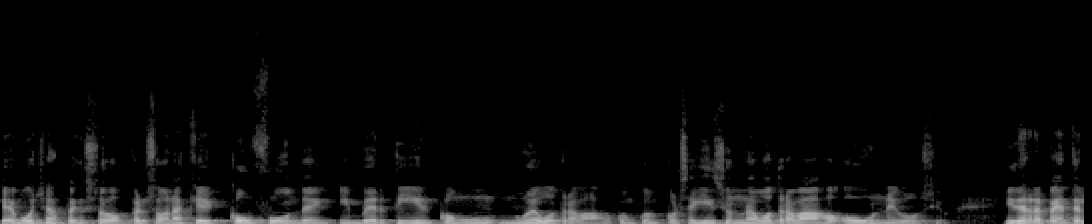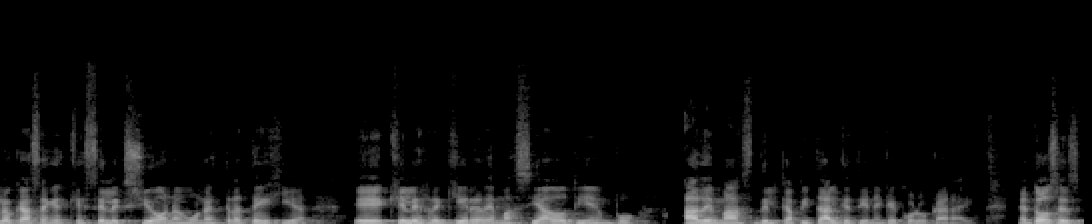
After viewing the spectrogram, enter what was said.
Que hay muchas personas que confunden invertir con un nuevo trabajo, con, conseguirse un nuevo trabajo o un negocio. Y de repente lo que hacen es que seleccionan una estrategia eh, que les requiere demasiado tiempo, además del capital que tienen que colocar ahí. Entonces,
